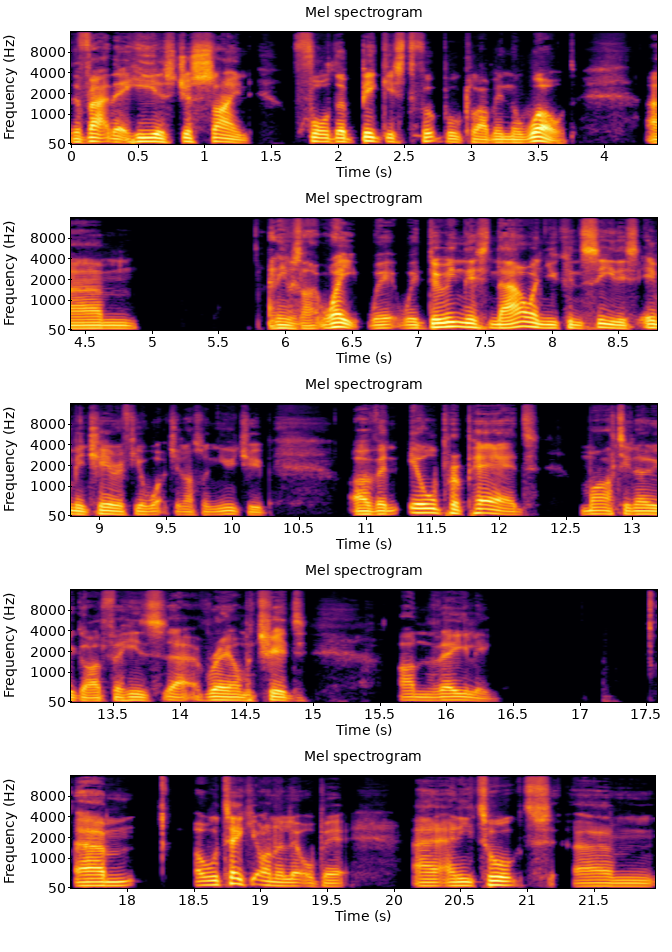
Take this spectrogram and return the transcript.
The fact that he has just signed for the biggest football club in the world. Um, and he was like, wait, we're, we're doing this now. And you can see this image here if you're watching us on YouTube of an ill prepared Martin Odegaard for his uh, Real Madrid unveiling. Um, I will take it on a little bit. Uh, and he talked um,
